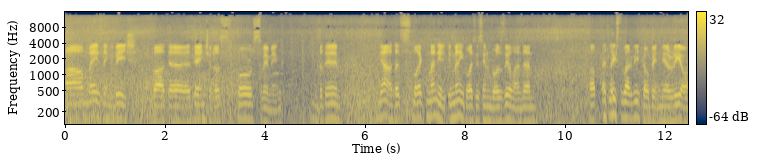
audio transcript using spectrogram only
Amazing beach, but uh, dangerous for swimming. But uh, yeah, that's like many in many places in Brazil, and um, uh, at least where we have been near Rio.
